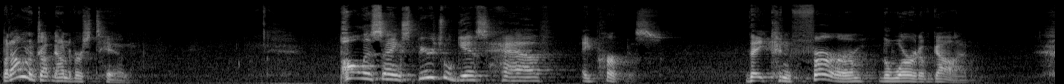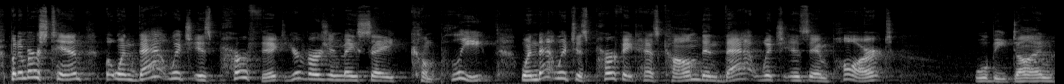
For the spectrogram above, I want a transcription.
But I want to drop down to verse 10. Paul is saying spiritual gifts have a purpose, they confirm the Word of God. But in verse 10, but when that which is perfect, your version may say complete, when that which is perfect has come, then that which is in part will be done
